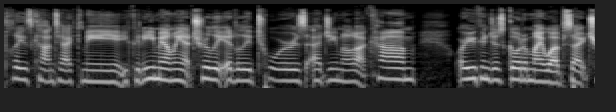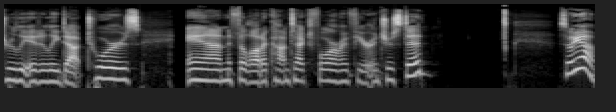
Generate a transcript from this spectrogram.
please contact me. You can email me at trulyitalytours at gmail.com or you can just go to my website, trulyitaly.tours, and fill out a contact form if you're interested. So yeah,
